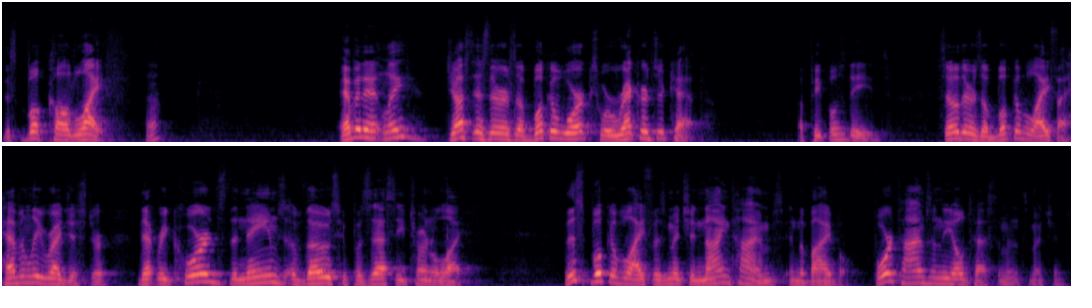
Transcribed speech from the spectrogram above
This book called life. Huh? Evidently, just as there is a book of works where records are kept of people's deeds, so there is a book of life, a heavenly register that records the names of those who possess eternal life. This book of life is mentioned nine times in the Bible. Four times in the Old Testament it's mentioned,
